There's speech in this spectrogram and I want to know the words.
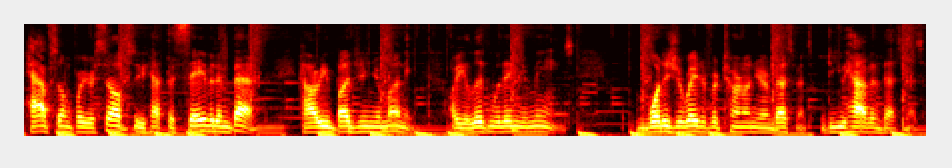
have some for yourself, so you have to save it and invest. How are you budgeting your money? Are you living within your means? What is your rate of return on your investments? Do you have investments?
